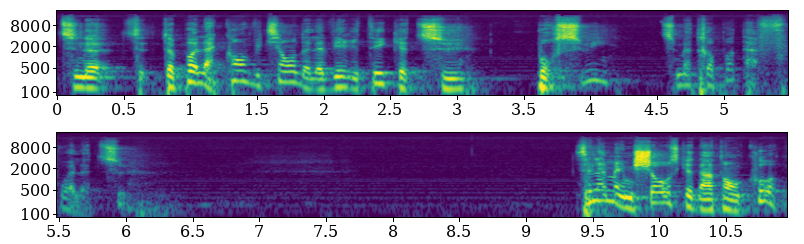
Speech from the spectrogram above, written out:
tu ne, pas la conviction de la vérité que tu poursuis, tu ne mettras pas ta foi là-dessus. C'est la même chose que dans ton couple.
